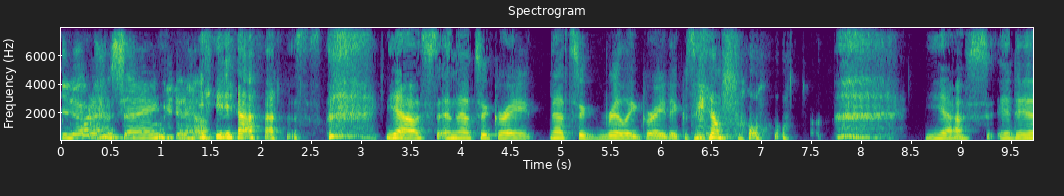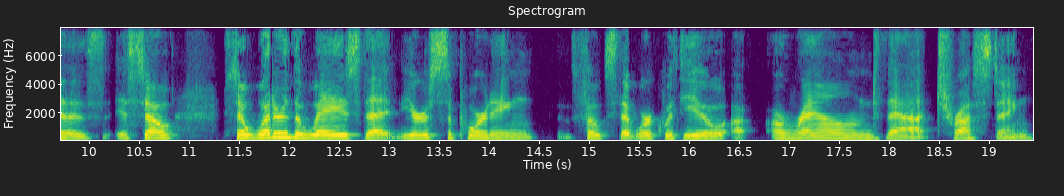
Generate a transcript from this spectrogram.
you know what i'm saying? You know? yes. Yes and that's a great that's a really great example. Yes it is. So so what are the ways that you're supporting folks that work with you? Uh, around that trusting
